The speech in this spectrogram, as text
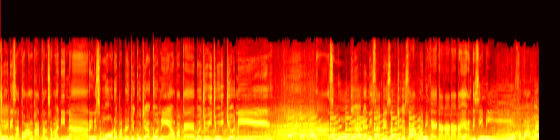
Jadi satu angkatan sama Dinar. Ini semua udah pada jago-jago nih yang pakai baju hijau-hijau nih. Nah, semoga Danisa besok juga sama nih kayak kakak-kakak yang di sini. Semangat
